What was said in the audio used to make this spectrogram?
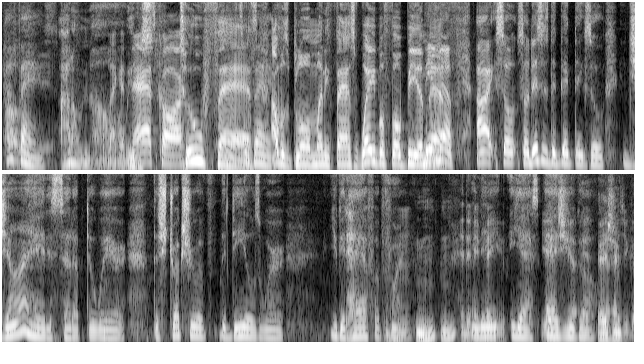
How oh, fast? I don't know. Like a It was NASCAR. Too fast. fast. I was blowing money fast way before BMF. BMF. All right, so so this is the good thing. So Jon had it set up to where the structure of the deals were you get half up front. Mm-hmm. Mm-hmm, and then mm-hmm. they And pay then- you. Yes, Yeah, as you yeah, go. yeah, As you- as you go.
